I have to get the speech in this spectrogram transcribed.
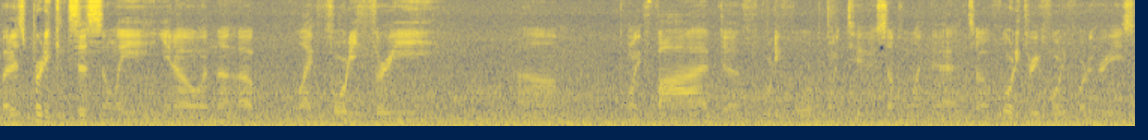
But it's pretty consistently, you know, in the up like 43.5 um, to 44.2, something like that. So 43, 44 degrees.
